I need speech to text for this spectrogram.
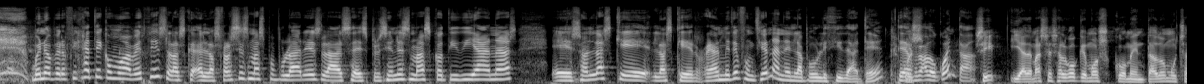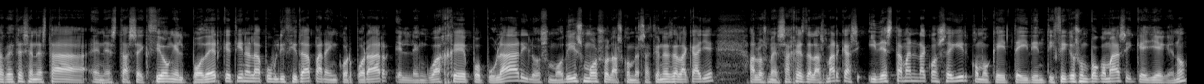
Bueno, pero fíjate cómo a veces las, las frases más populares, las expresiones más cotidianas, eh, son las que, las que realmente funcionan en la publicidad, ¿eh? ¿Te has Pues, dado cuenta? Sí, y además es algo que hemos comentado muchas veces en esta, en esta sección, el poder que tiene la publicidad para incorporar el lenguaje popular y los modismos o las conversaciones de la calle a los mensajes de las marcas y de esta manera conseguir como que te identifiques un poco más y que llegue, ¿no?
